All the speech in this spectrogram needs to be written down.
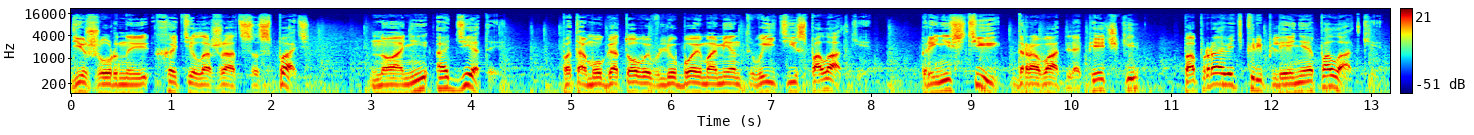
Дежурные хоть и ложатся спать, но они одеты, потому готовы в любой момент выйти из палатки, принести дрова для печки, поправить крепление палатки –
